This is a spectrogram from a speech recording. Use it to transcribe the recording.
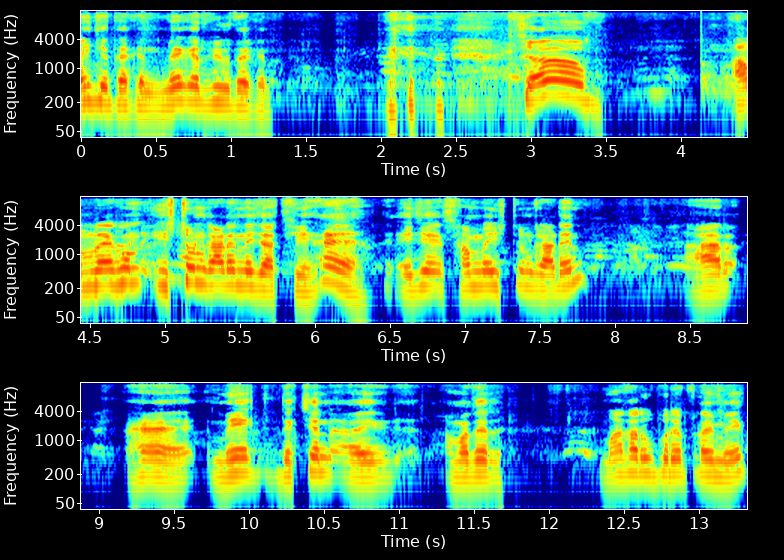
এই যে দেখেন, মেঘের ভিউ দেখেন। চলো, আমরা এখন ইস্টন গার্ডেনে যাচ্ছি হ্যাঁ? এই যে সামনে ইস্টন গার্ডেন আর হ্যাঁ মেঘ, দেখছেন আমাদের মাথার উপরে প্রায় মেঘ,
